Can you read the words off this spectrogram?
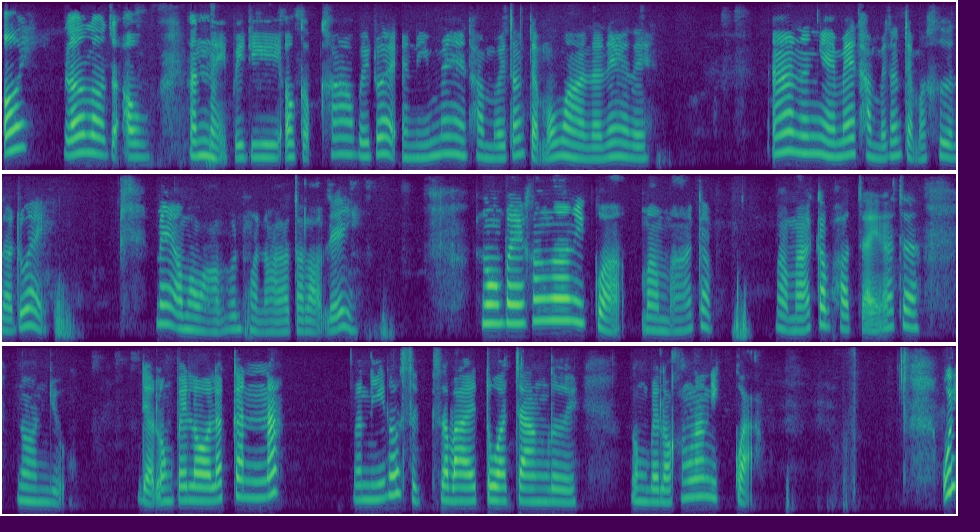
โอ๊ย แล้วเราจะเอาอันไหนไปดี เอากับข้าวไปด้วย อันนี้แม่ทำไว้ตั้งแต่เมื่อวานแล้วแน่เลยอ่านั่นไงแม่ทำไว้ตั้งแต่เมื่อคืนแล้วด้วย แม่เอามาวางบนหัวนอนเราตลอดเลย ลงไปข้างล่างดีกว่าหมาม้ากับหมาม้ากับพอใจน่าจะนอนอยู่ เดี๋ยวลงไปรอแล้วกันนะ วันนี้รู้สึกสบายตัวจังเลย ลงไปรอข้างล่างดีกว่า อุ๊ย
